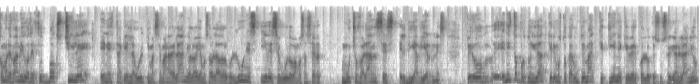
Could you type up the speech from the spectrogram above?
¿Cómo les va amigos de Footbox Chile? En esta que es la última semana del año, lo habíamos hablado algo el lunes y de seguro vamos a hacer muchos balances el día viernes. Pero en esta oportunidad queremos tocar un tema que tiene que ver con lo que sucedió en el año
